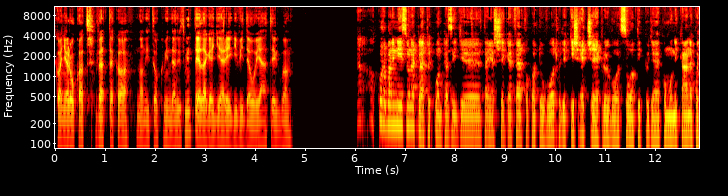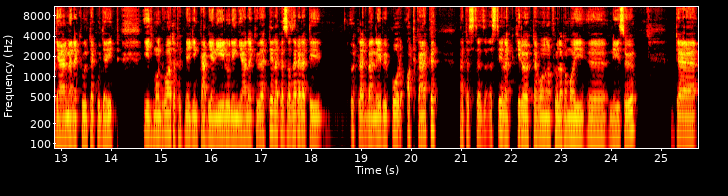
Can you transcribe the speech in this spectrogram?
kanyarokat vettek a nanitok mindenütt, mint tényleg egy ilyen régi videójátékban. A korabeli nézőnek lehet, hogy pont ez így teljességgel felfogható volt, hogy egy kis egységekről volt szó, akik ugye kommunikálnak, vagy elmenekültek ugye itt így mondva, tehát hogy még inkább ilyen élőlény jellegűek. Tényleg ez az eredeti ötletben lévő por atkák, hát ezt, ezt, ezt tényleg kirögte volna, főleg a mai ö, néző. De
